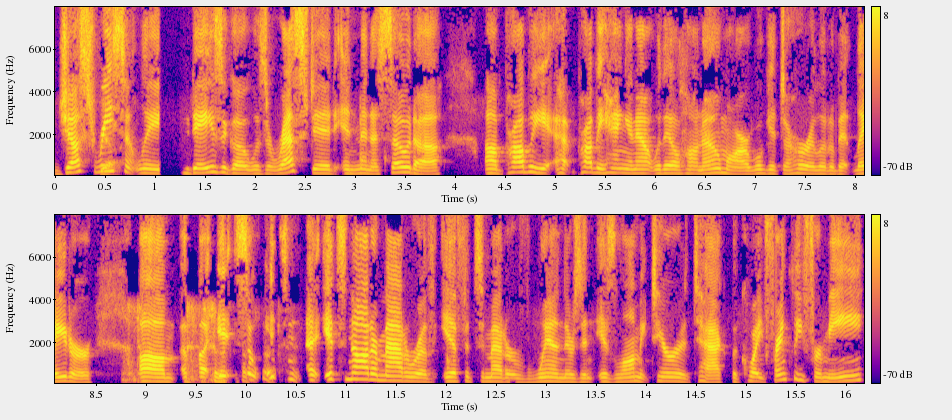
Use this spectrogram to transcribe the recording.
Just recently, yeah. two days ago, was arrested in Minnesota. Uh, probably probably hanging out with Ilhan Omar. We'll get to her a little bit later. Um, but it, so it's it's not a matter of if; it's a matter of when. There's an Islamic terror attack. But quite frankly, for me,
